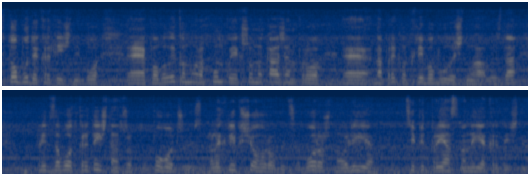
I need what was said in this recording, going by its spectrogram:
хто буде критичний. Бо е, по великому рахунку, якщо ми кажемо про, е, наприклад, хлібобулочну галузь, да, хлібзавод критична, погоджуюсь, але хліб з чого робиться? Борошно, олія, ці підприємства не є критичними.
